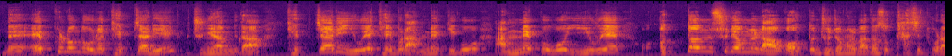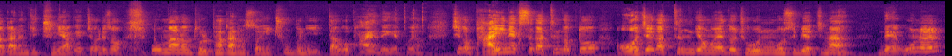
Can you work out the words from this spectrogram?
네 앱클론도 오늘 갭자리 중요합니다. 갭자리 이후에 갭을 안 메끼고 안 메꾸고 이후에 어떤 수렴을 나오고 어떤 조정을 받아서 다시 돌아가는지 중요하겠죠. 그래서 5만 원 돌파 가능성이 충분히 있다고 봐야 되겠고요. 지금 바이넥스 같은 것도 어제 같은 경우에도 좋은 모습이었지만 네, 오늘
